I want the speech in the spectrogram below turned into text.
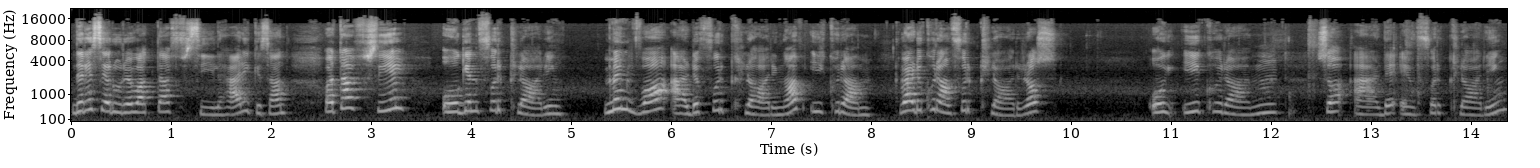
Dere ser ordet «watafsil» her, ikke sant? «Watafsil» og en forklaring. Men hva er det forklaring av i Koranen? Hva er det Koranen forklarer oss? Og i Koranen så er det en forklaring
